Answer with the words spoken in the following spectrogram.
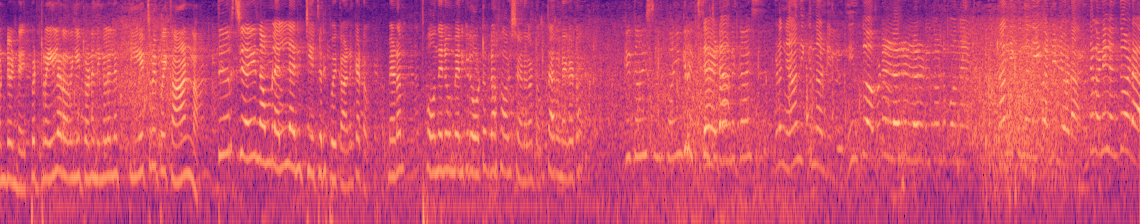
ഉണ്ട് ഉണ്ട്. ഇപ്പൊ ട്രെയിലർ ഇറങ്ങിയിട്ടുണ്ട്. നിങ്ങളെല്ലാം തിയേറ്ററിൽ പോയി കാണണം. തീർച്ചയായും നമ്മൾ എല്ലാവരും തിയേറ്ററിൽ പോയി കാണും കേട്ടോ. മേഡം പോകുന്നതിന് മുമ്പ് എനിക്കൊരു ഓട്ടോഗ്രാഫ് ആവശ്യമാണ് കേട്ടോ. തരണേ കേട്ടോ. ഇവിടെ ഞാൻ നിൽക്കുന്നുണ്ടല്ലോ നിങ്ങൾക്ക് നീ അവിടെ ഉള്ളവരെല്ലാവരും എടുത്തോണ്ട് പോന്നെ. ഞാൻ നിൽക്കുന്ന നീ കണ്ടില്ലോടാ എന്റെ കണ്ണിൽ എന്തുവാടാ?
